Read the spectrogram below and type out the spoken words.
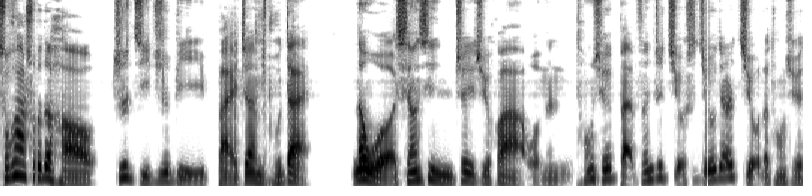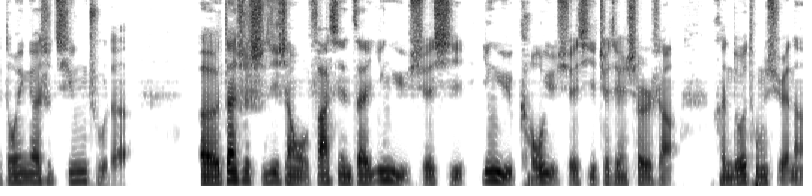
俗话说得好，知己知彼，百战不殆。那我相信这句话，我们同学百分之九十九点九的同学都应该是清楚的。呃，但是实际上，我发现，在英语学习、英语口语学习这件事儿上，很多同学呢，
